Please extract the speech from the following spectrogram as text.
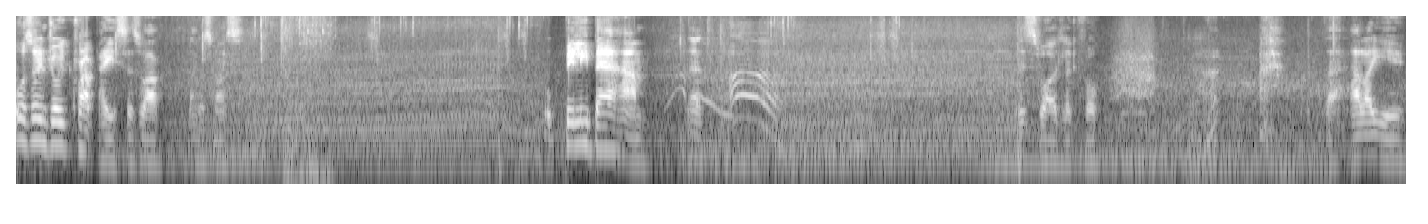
Also enjoyed crab paste as well. That was nice. Or Billy Bear ham. Uh, this is what I was looking for. The hell are you?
